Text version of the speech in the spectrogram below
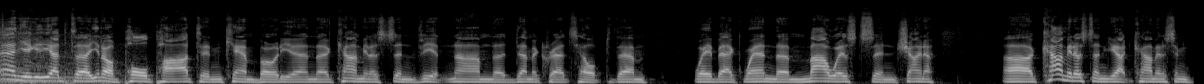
and you got uh, you know Pol Pot in Cambodia and the communists in Vietnam. The Democrats helped them way back when. The Maoists in China, uh, communists, and you got communists in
